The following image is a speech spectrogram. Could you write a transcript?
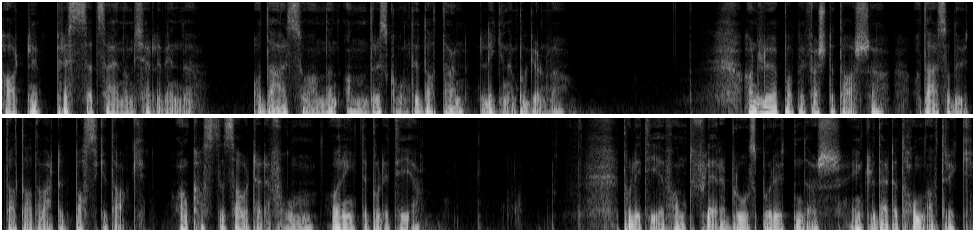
Hartley presset seg gjennom kjellervinduet, og der så han den andre skoen til datteren liggende på gulvet. Han løp opp i første etasje, og der så det ut til at det hadde vært et basketak, og han kastet seg over telefonen og ringte politiet. Politiet fant flere blodspor utendørs, inkludert et håndavtrykk.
